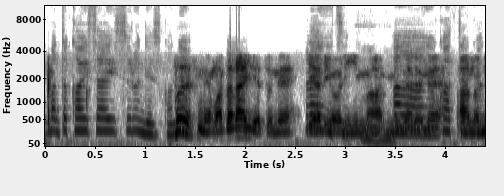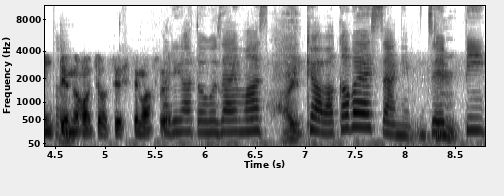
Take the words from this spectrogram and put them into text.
また開催するんですかね？そうですね、また来月ね、やるように今、うんみんなでねああの、日程の方調整してます。ありがとうございます。はい今。日は若林さんに絶品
